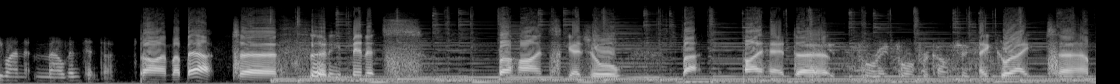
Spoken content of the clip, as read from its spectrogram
Jetstar 661, Melbourne Centre. I'm about uh, 30 minutes behind schedule, but I had uh, 484 for com check. a great, um,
